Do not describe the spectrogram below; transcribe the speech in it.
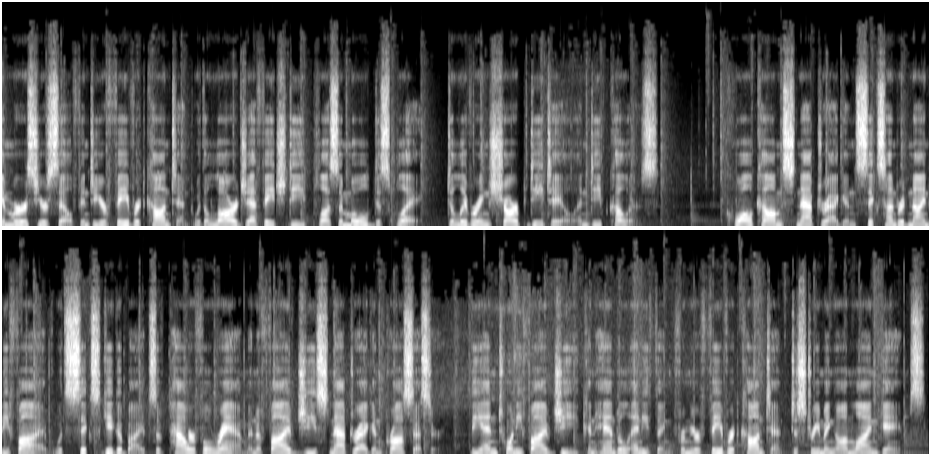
Immerse yourself into your favorite content with a large FHD plus AMOLED display, delivering sharp detail and deep colors. Qualcomm Snapdragon 695 with 6GB of powerful RAM and a 5G Snapdragon processor, the N25G can handle anything from your favorite content to streaming online games.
